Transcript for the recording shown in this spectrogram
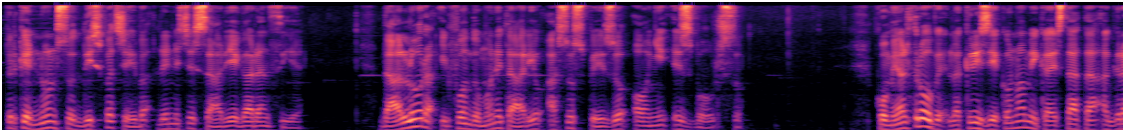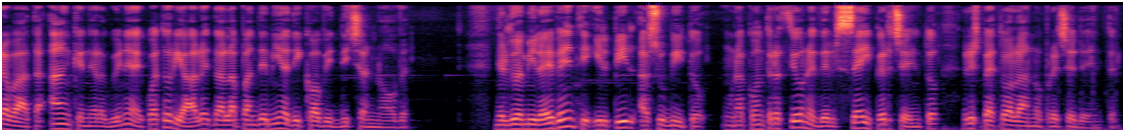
perché non soddisfaceva le necessarie garanzie. Da allora il Fondo monetario ha sospeso ogni esborso. Come altrove, la crisi economica è stata aggravata anche nella Guinea Equatoriale dalla pandemia di Covid-19. Nel 2020 il PIL ha subito una contrazione del 6% rispetto all'anno precedente.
